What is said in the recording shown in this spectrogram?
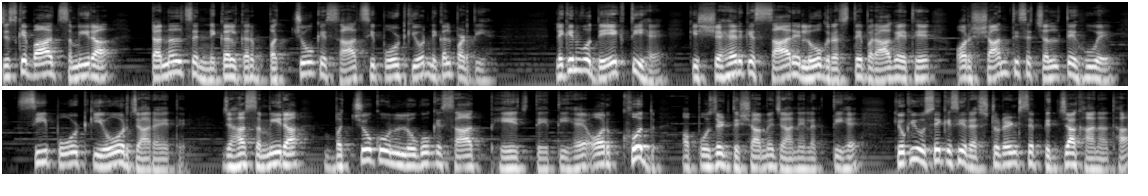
जिसके बाद समीरा टनल से निकलकर बच्चों के साथ सी पोर्ट की ओर निकल पड़ती है। लेकिन वो देखती है कि शहर के सारे लोग रस्ते पर आ गए थे और शांति से चलते हुए सी पोर्ट की ओर जा रहे थे, जहाँ समीरा बच्चों को उन लोगों के साथ भेज देती है और खुद अपोजिट दिशा में जाने लगती है, क्योंकि उसे किसी रेस्टोरेंट से पिज्जा खाना था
